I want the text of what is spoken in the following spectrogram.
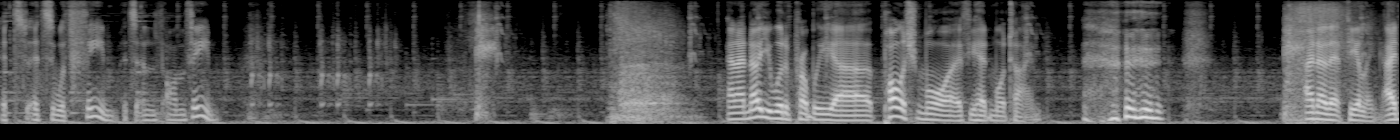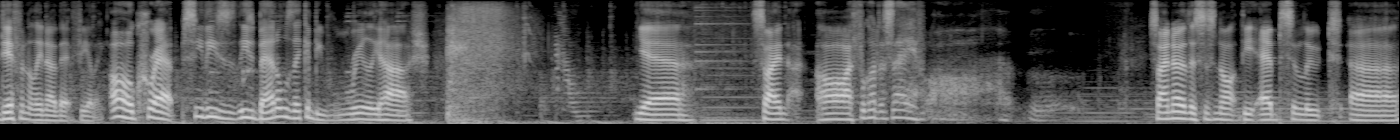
It's it's with theme. It's on theme. And I know you would have probably uh, polished more if you had more time. I know that feeling. I definitely know that feeling. Oh crap! See these these battles? They can be really harsh. Yeah. So I oh I forgot to save. Oh. So I know this is not the absolute. Uh,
